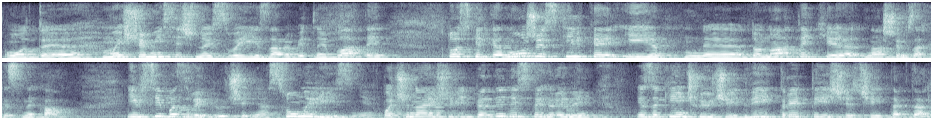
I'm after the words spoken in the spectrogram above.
От е, ми щомісячно із своєї заробітної плати, хто скільки може, скільки і е, донатить е, нашим захисникам. І всі без виключення. Суми різні, починаючи від 50 гривень і закінчуючи 2-3 тисячі і так далі.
